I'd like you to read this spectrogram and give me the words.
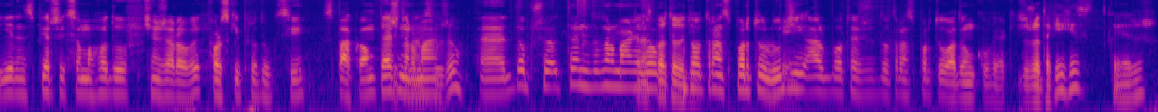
jeden z pierwszych samochodów ciężarowych polskiej produkcji z paką. Też Czy to nam normalnie. służył? E, do, prze- ten do, normalnie Transportu do, ludzi. do transportu ludzi albo też do transportu ładunków jakichś. Dużo takich jest? Kojarzysz?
